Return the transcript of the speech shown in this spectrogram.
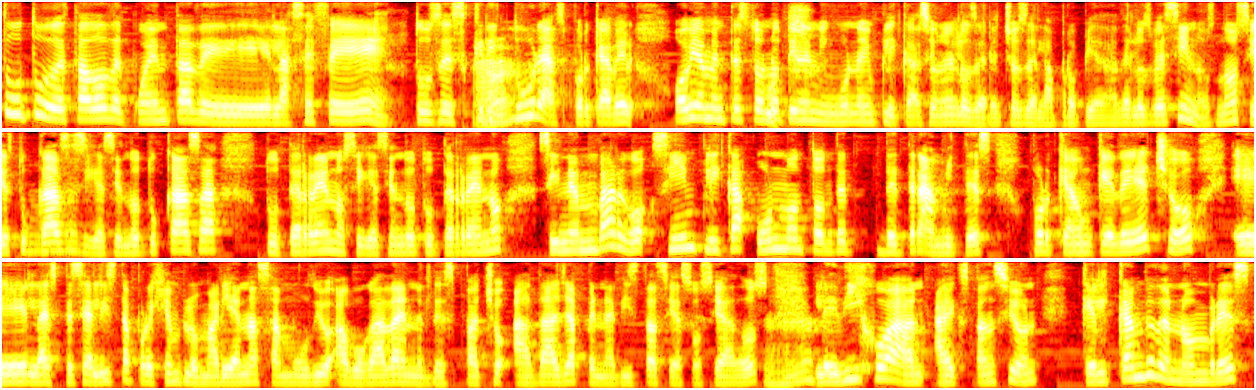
tú tu estado de cuenta de la CFE, tus escrituras, porque a ver, obviamente esto no tiene ninguna implicación en los derechos de la propiedad de los vecinos, ¿no? Si es tu casa, sigue siendo tu casa, tu terreno sigue siendo tu terreno. Sin embargo, sí implica un montón de, trámites, porque aunque de hecho eh, la especialista, por ejemplo, Mariana Zamudio, abogada en el despacho Adaya Penalistas y Asociados, le dijo a, a Expansión que el cambio de nombres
